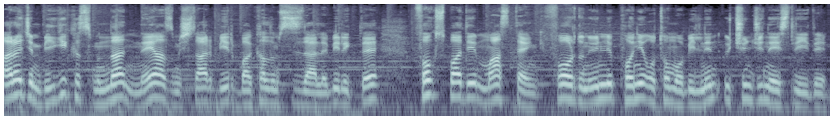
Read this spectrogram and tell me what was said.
Aracın bilgi kısmında ne yazmışlar bir bakalım sizlerle birlikte. Fox Body Mustang, Ford'un ünlü Pony otomobilinin 3. nesliydi.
